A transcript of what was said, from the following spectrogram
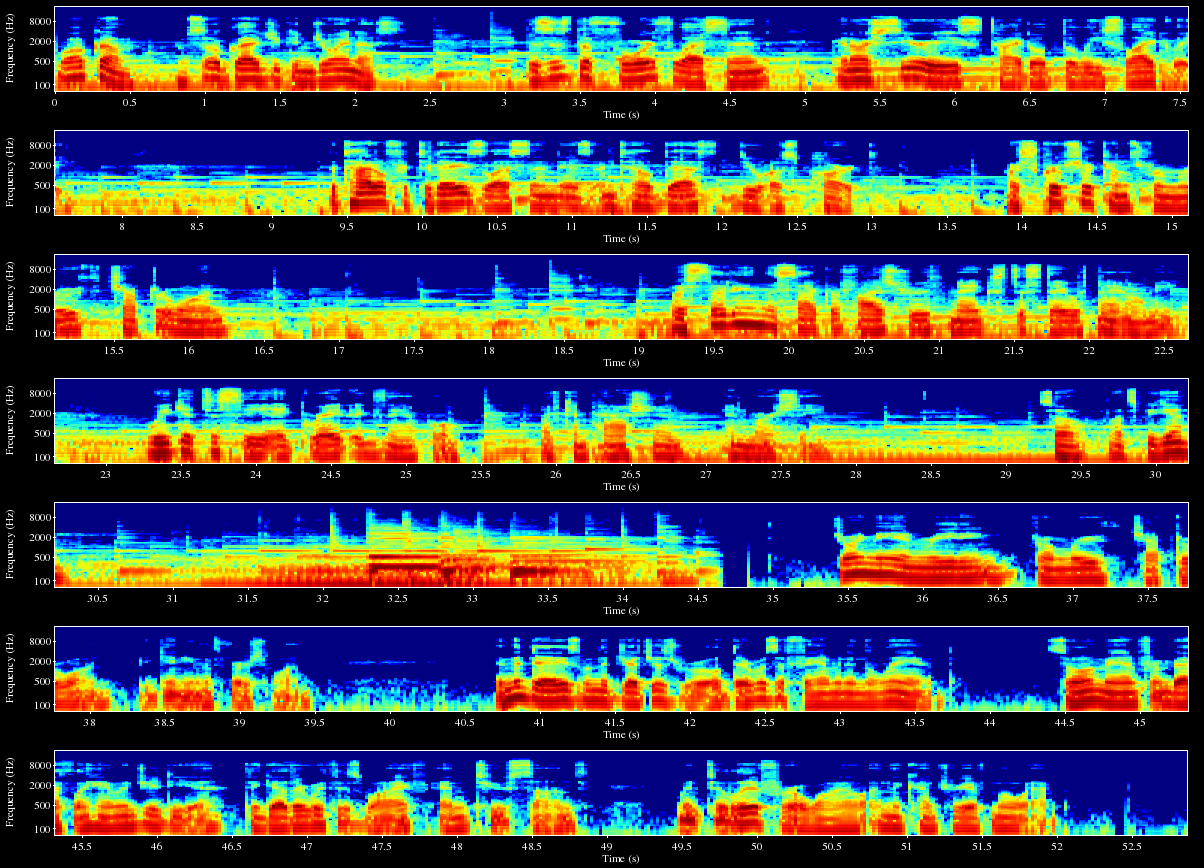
Welcome. I'm so glad you can join us. This is the fourth lesson in our series titled The Least Likely. The title for today's lesson is Until Death Do Us Part. Our scripture comes from Ruth chapter 1. By studying the sacrifice Ruth makes to stay with Naomi, we get to see a great example of compassion and mercy. So let's begin. Join me in reading from Ruth chapter 1, beginning with verse 1. In the days when the judges ruled, there was a famine in the land. So a man from Bethlehem in Judea, together with his wife and two sons, went to live for a while in the country of Moab.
